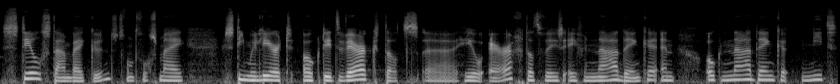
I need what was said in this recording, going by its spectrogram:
stilstaan bij kunst. Want volgens mij stimuleert ook dit werk dat uh, heel erg. Dat we eens even nadenken. En ook nadenken niet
